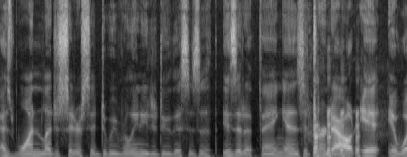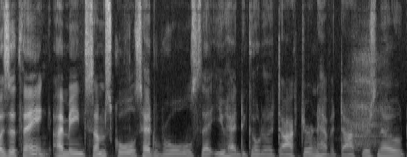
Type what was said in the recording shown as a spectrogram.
as one legislator said, do we really need to do this? Is it is it a thing? And as it turned out, it, it was a thing. I mean, some schools had rules that you had to go to a doctor and have a doctor's note,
